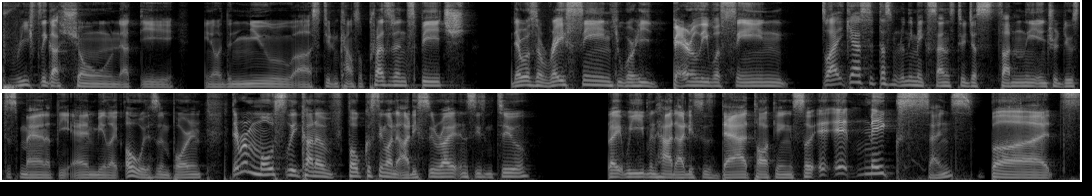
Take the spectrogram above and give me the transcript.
briefly got shown at the you know the new uh, student council president speech. There was a race scene where he barely was seen. So I guess it doesn't really make sense to just suddenly introduce this man at the end, being like, "Oh, this is important." They were mostly kind of focusing on Arisu, right, in season two, right? We even had Arisu's dad talking, so it, it makes sense, but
